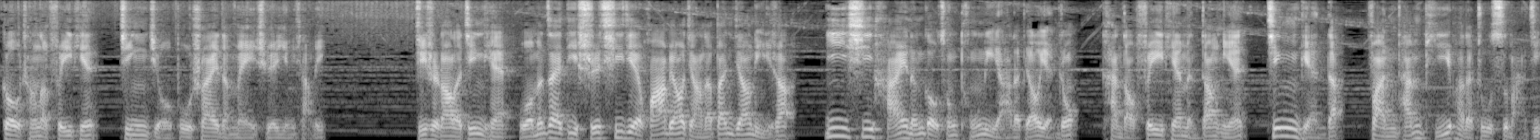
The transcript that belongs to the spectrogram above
构成了飞天经久不衰的美学影响力。即使到了今天，我们在第十七届华表奖的颁奖礼上，依稀还能够从佟丽娅的表演中看到飞天们当年经典的反弹琵琶的蛛丝马迹。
